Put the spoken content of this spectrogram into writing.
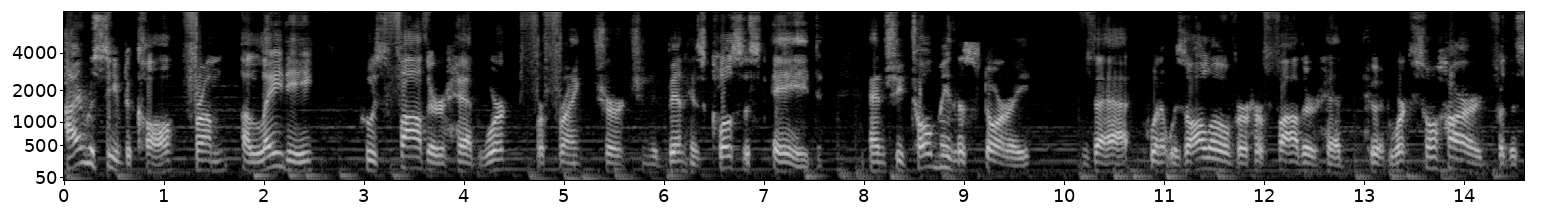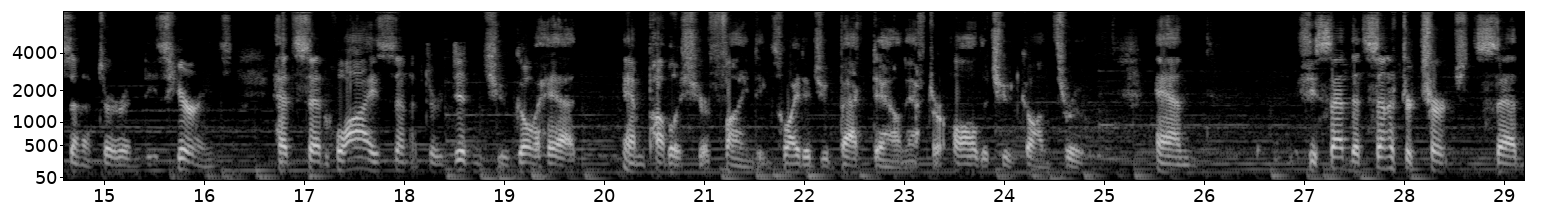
I received a call from a lady whose father had worked for Frank Church and had been his closest aide. And she told me the story that when it was all over, her father had, who had worked so hard for the senator in these hearings, had said, Why, Senator, didn't you go ahead and publish your findings? Why did you back down after all that you'd gone through? And she said that Senator Church said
